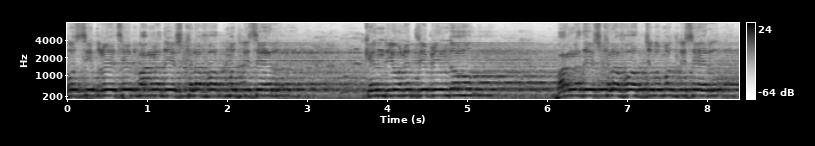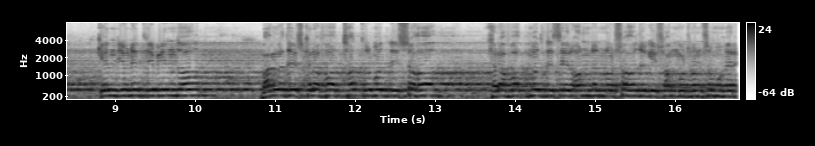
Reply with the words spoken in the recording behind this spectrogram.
উপস্থিত রয়েছেন বাংলাদেশ খেলাফত মজলিসের কেন্দ্রীয় নেতৃবৃন্দ, বাংলাদেশ খেলাফত যুব মজলিসের কেন্দ্রীয় নেতৃবৃন্দ, বাংলাদেশ খেলাফত ছাত্র মজলিস সহ খেলাফত মজলিসের অন্যান্য সহযোগী সংগঠন সমূহের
